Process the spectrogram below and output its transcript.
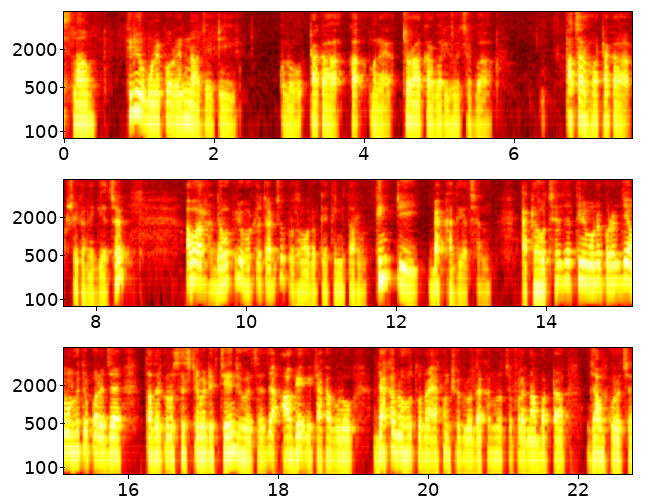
ইসলাম, তিনিও মনে করেন না যে এটি কোনো টাকা মানে চোরা কারবারি হয়েছে বা পাচার হওয়া টাকা সেখানে গিয়েছে। আবার দেবপ্রিয় ভট্টাচার্য প্রথম আলোকে তিনি তার তিনটি ব্যাখ্যা দিয়েছেন। একটা হচ্ছে যে তিনি মনে করেন যে এমন হতে পারে যে তাদের কোনো সিস্টেমেটিক চেঞ্জ হয়েছে, যে আগে এই টাকাগুলো দেখানো হতো না, এখন সেগুলো দেখানো হচ্ছে, ফলে নাম্বারটা জাম্প করেছে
